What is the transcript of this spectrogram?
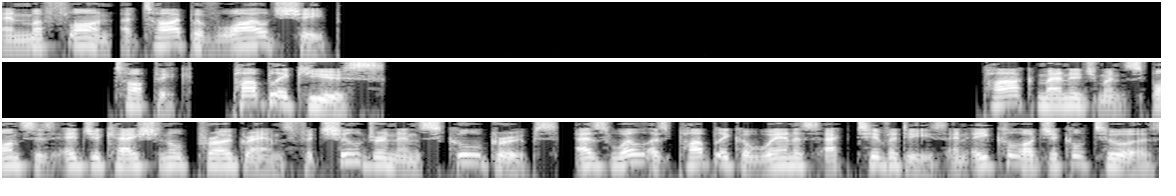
and mouflon a type of wild sheep. Topic: Public use. Park management sponsors educational programs for children and school groups, as well as public awareness activities and ecological tours.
